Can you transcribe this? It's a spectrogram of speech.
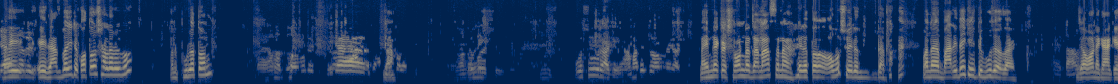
এই এই রাজবাড়িটা কত সালের হইব মানে পুরাতন? না। প্রচুর আগে আমাদের জন্মের আগে। না এমনি একটা জানা আছে না এটা তো অবশ্যই এটা মানে বাড়ি দেখেই তো বোঝা যায় যে অনেক আগে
